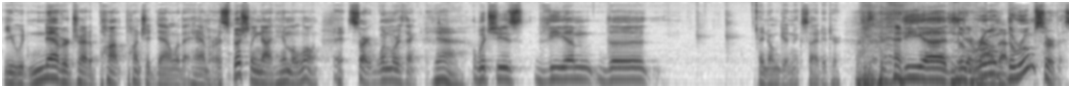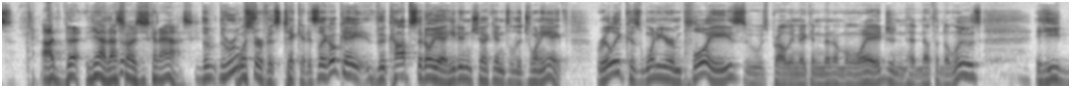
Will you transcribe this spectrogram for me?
You would never try to pump, punch it down with a hammer, especially not him alone. Sorry, one more thing. Yeah. Which is the um the. I know I'm getting excited here. The uh, the room the room service Uh, the, yeah, that's what I was just going to ask. the, the room What's- service ticket. It's like, okay, the cop said, oh, yeah, he didn't check in until the 28th. Really? Because one of your employees, who was probably making minimum wage and had nothing to lose, he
